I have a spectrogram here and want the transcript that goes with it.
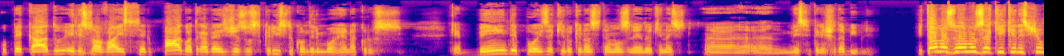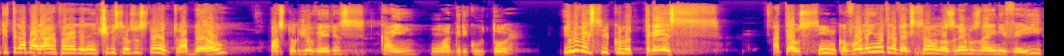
O pecado, ele só vai ser pago através de Jesus Cristo quando ele morrer na cruz. Que é bem depois daquilo que nós estamos lendo aqui uh, nesse trecho da Bíblia. Então nós vemos aqui que eles tinham que trabalhar para garantir o seu sustento. Abel, pastor de ovelhas, Caim, um agricultor. E no versículo 3 até o 5, eu vou ler em outra versão, nós lemos na NVI,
